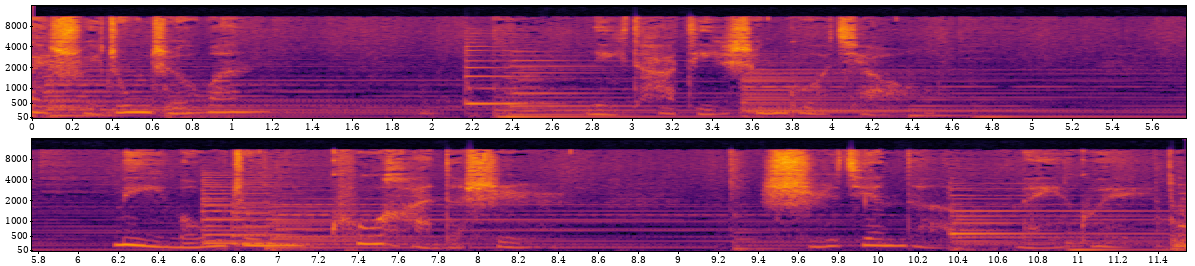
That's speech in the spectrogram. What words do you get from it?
在水中折弯，你踏笛声过桥，密谋中哭喊的是时间的玫瑰。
